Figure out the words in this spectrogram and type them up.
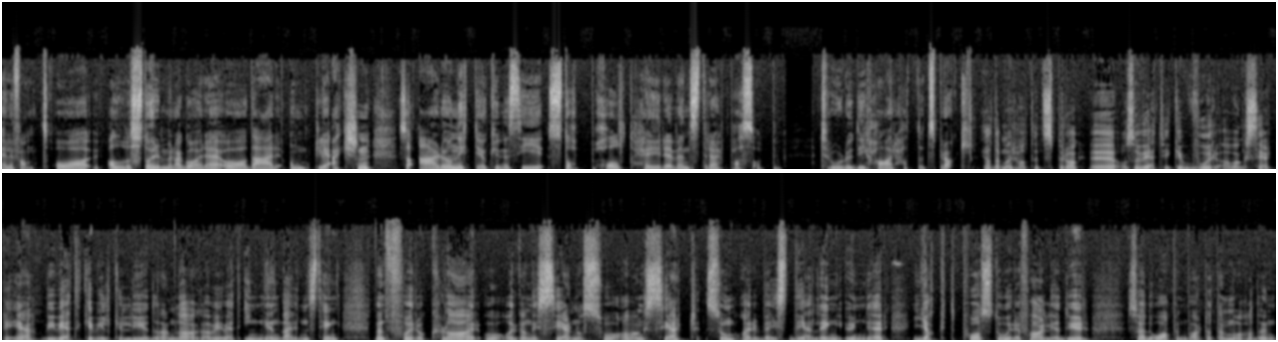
elefant, og alle stormer av gårde, og det er ordentlig action, så er det jo nyttig å kunne si stopp, holdt, høyre, venstre, pass opp. Tror du de har hatt et språk? Ja, de har hatt et språk. Eh, og så vet vi ikke hvor avansert det er. Vi vet ikke hvilke lyder de lager, vi vet ingen verdens ting. Men for å klare å organisere noe så avansert som arbeidsdeling under jakt på store, farlige dyr, så er det åpenbart at de må ha en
